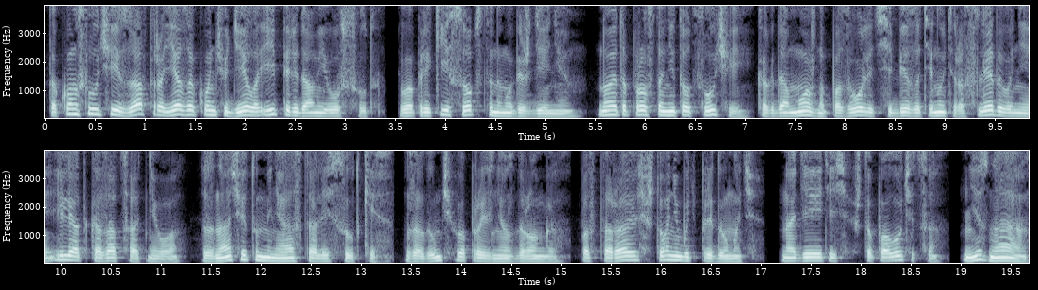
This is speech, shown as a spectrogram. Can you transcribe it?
В таком случае завтра я закончу дело и передам его в суд, вопреки собственным убеждениям. Но это просто не тот случай, когда можно позволить себе затянуть расследование или отказаться от него. Значит, у меня остались сутки, задумчиво произнес Дронго. Постараюсь что-нибудь придумать. Надеетесь, что получится? Не знаю,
